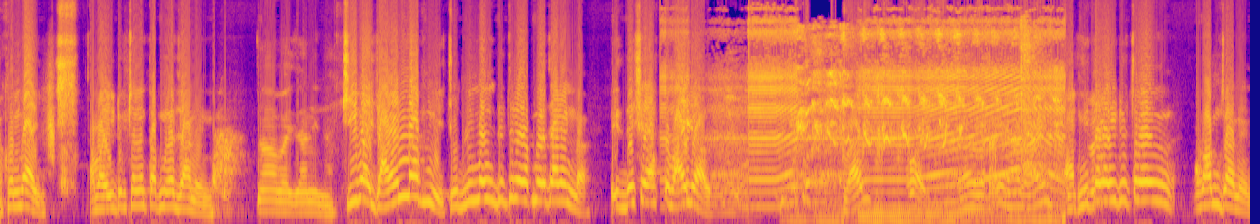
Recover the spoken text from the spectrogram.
এখন ভাই আমার ইউটিউব চ্যানেল তো আপনারা জানেন। না ভাই জানি না। কি ভাই জানেন না আপনি? চুদলিং ভাই ইউটিউব চ্যানেল আপনারা জানেন না? এই দেশে এত ভাইরাল ভাই আপনি তো আমার ইউটিউব চ্যানেল নাম জানেন।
